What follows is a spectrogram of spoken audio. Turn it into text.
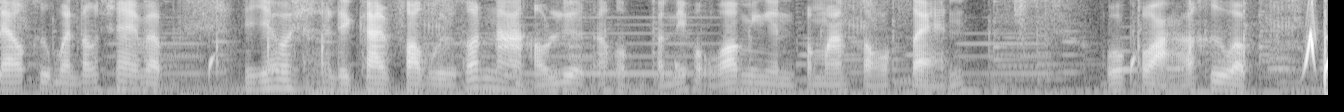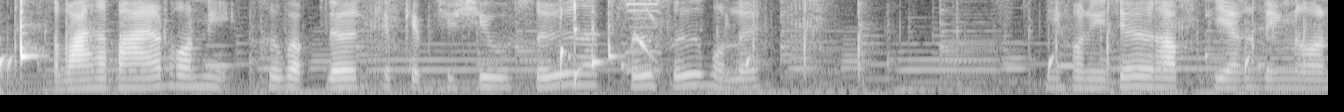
แล้วคือมันต้องใช้แบบระยะเวลาในการฟาร์มเงินก็นานเอาเรื่องนะผมตอนนี้ผมก็มีเงินประมาณ 2 0 0 0 0นกว่าก็คือแบบสบายๆแล้วทนนี่คือแบบเดินเก็บๆชิวๆซื้อครับซื้อซื้อหมดเลยมีเฟอร์นิเจอร์ครับเตียงเตียงนอน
